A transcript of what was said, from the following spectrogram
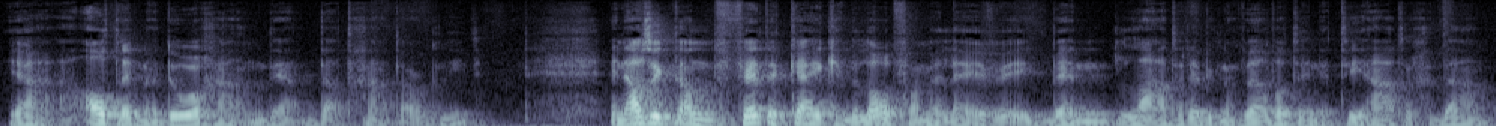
ja, altijd maar doorgaan, ja, dat gaat ook niet. En als ik dan verder kijk in de loop van mijn leven, ik ben, later heb ik nog wel wat in het theater gedaan.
